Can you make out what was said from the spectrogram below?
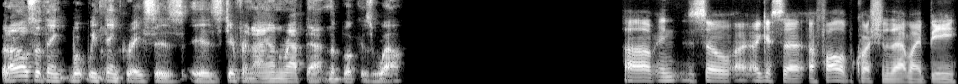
But I also think what we think grace is is different. I unwrap that in the book as well. Um, and so I guess a, a follow up question to that might be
